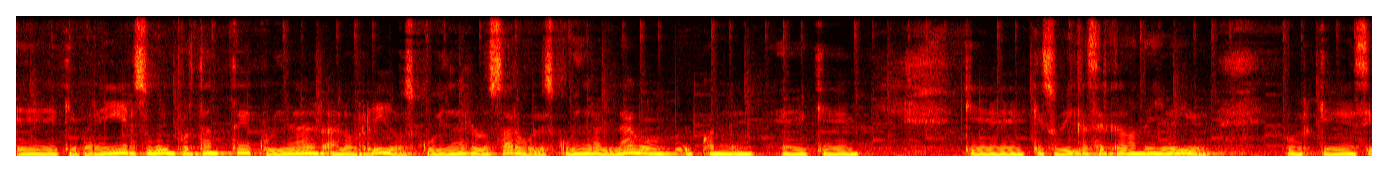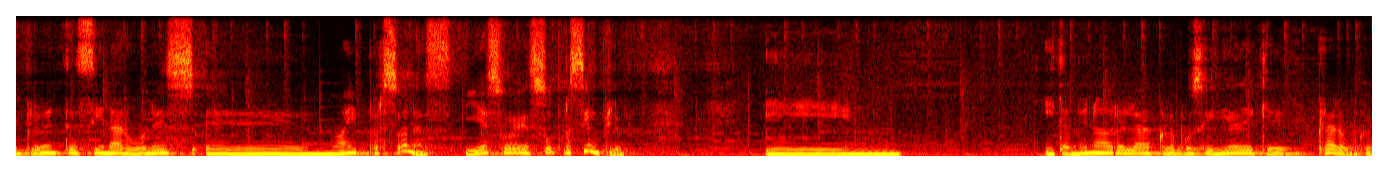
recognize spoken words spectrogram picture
eh, que para ella era súper importante cuidar a los ríos, cuidar a los árboles, cuidar al lago eh, que, que, se ubica cerca de donde ella vive. Porque simplemente sin árboles eh, no hay personas. Y eso es súper simple. Y, y también abre la, la posibilidad de que, claro, porque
